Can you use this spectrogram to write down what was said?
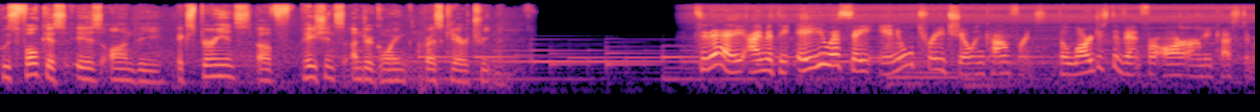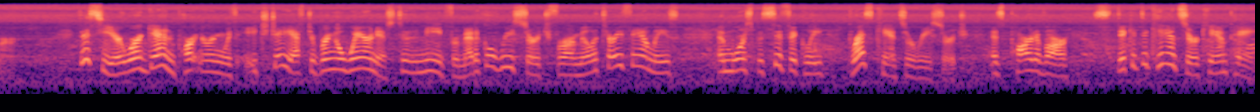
whose focus is on the experience of patients undergoing breast care treatment. Today, I'm at the AUSA Annual Trade Show and Conference, the largest event for our Army customer. This year, we're again partnering with HJF to bring awareness to the need for medical research for our military families and more specifically, breast cancer research as part of our Stick It to Cancer campaign.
